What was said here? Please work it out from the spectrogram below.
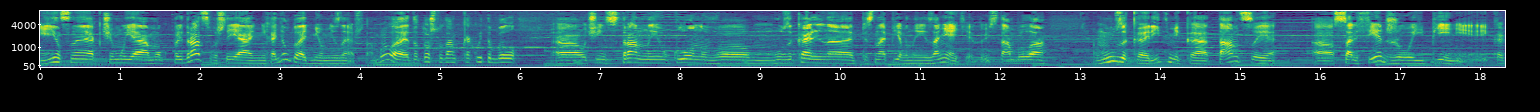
Единственное, к чему я мог придраться, потому что я не ходил туда днем, не знаю, что там было, это то, что там какой-то был э, очень странный уклон в музыкально-песнопевные занятия. То есть там была музыка, ритмика, танцы, э, сольфеджио и пение. И как,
